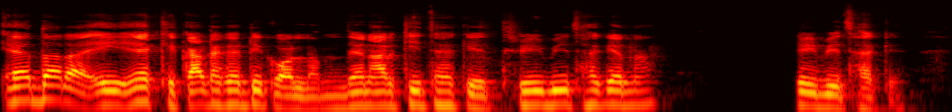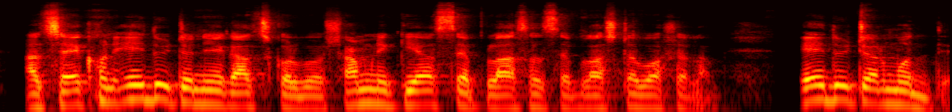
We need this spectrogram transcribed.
এ দ্বারা এই একে কাটাকাটি করলাম। দেন আর কি থাকে? থ্রি বি থাকে না? থ্রি বি থাকে। আচ্ছা এখন এই দুইটা নিয়ে কাজ করব। সামনে কি আছে? প্লাস আছে। প্লাসটা বসালাম। এই দুইটার মধ্যে,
